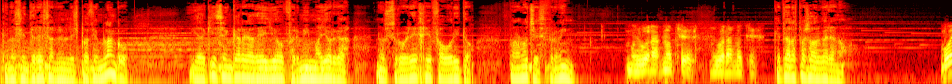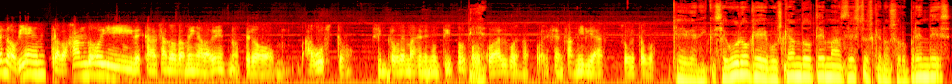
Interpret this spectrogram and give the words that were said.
que nos interesan en el espacio en blanco. Y aquí se encarga de ello Fermín Mayorga, nuestro hereje favorito. Buenas noches, Fermín. Muy buenas noches, muy buenas noches. ¿Qué tal has pasado el verano? Bueno, bien, trabajando y descansando también a la vez, ¿no? Pero a gusto sin problemas de ningún tipo, con lo cual, bueno, pues en familia sobre todo. Qué bien, y seguro que buscando temas de estos que nos sorprendes,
